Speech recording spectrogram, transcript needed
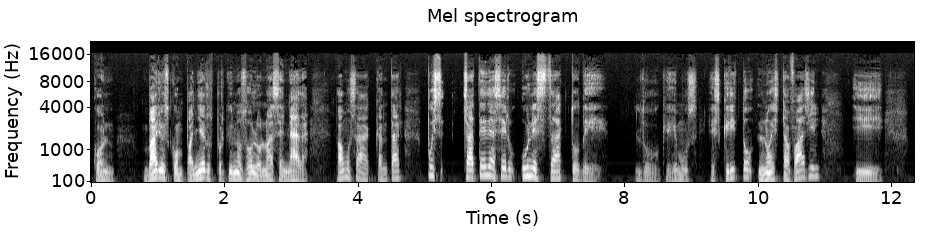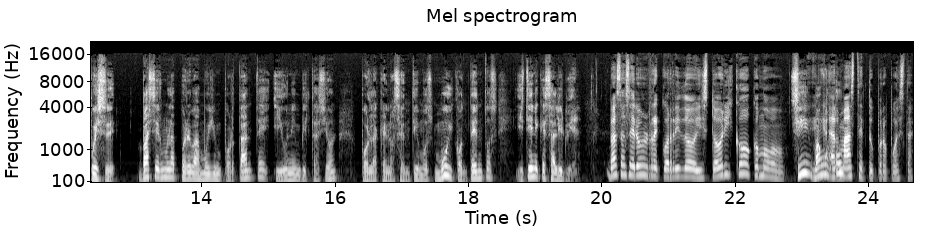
con varios compañeros porque uno solo no hace nada vamos a cantar, pues traté de hacer un extracto de lo que hemos escrito, no está fácil y pues eh, va a ser una prueba muy importante y una invitación por la que nos sentimos muy contentos y tiene que salir bien. ¿Vas a hacer un recorrido histórico? ¿Cómo sí, vamos, armaste tu propuesta?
